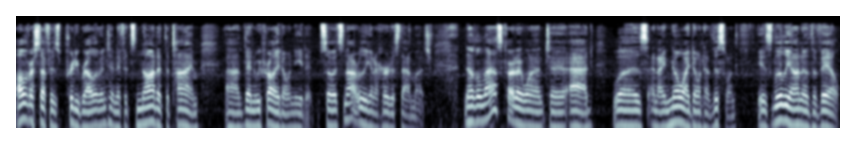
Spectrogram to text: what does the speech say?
all of our stuff is pretty relevant, and if it's not at the time, uh, then we probably don't need it. So it's not really going to hurt us that much. Now, the last card I wanted to add was, and I know I don't have this one, is Liliana of the Veil.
